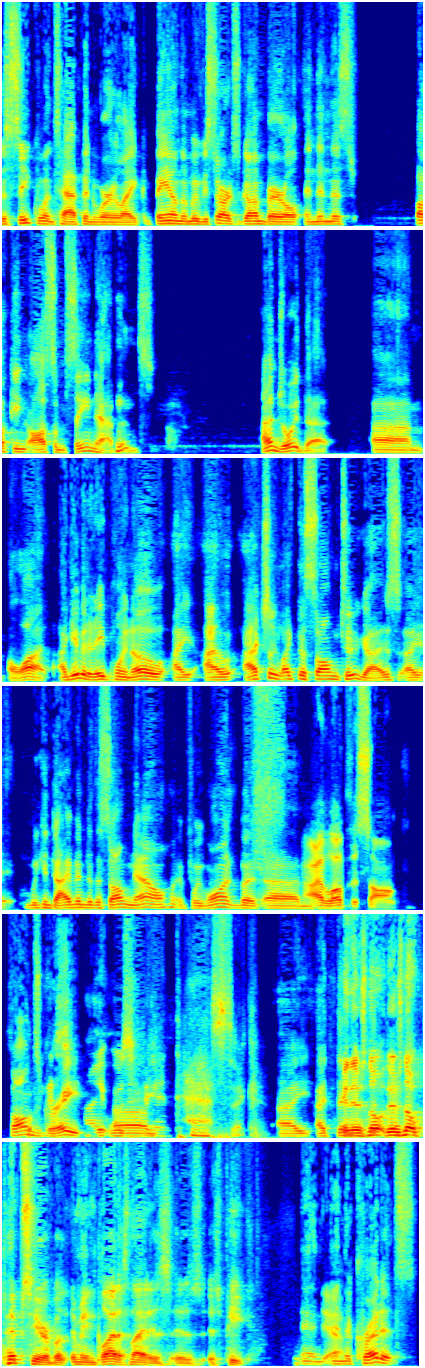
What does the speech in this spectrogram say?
the sequence happened where like, bam, the movie starts, gun barrel, and then this fucking awesome scene happens. I enjoyed that um, a lot. I gave it an 8.0. I I actually like the song too, guys. I we can dive into the song now if we want, but um, I love the song. Song's great. It was Um, fantastic. I I think And there's no there's no pips here, but I mean Gladys Knight is is is peak. And Yeah. and the credits,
